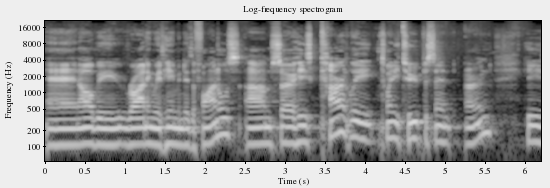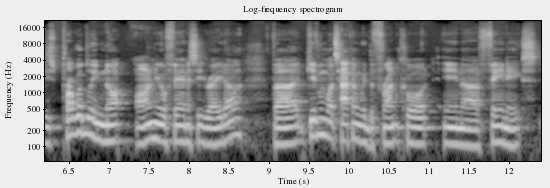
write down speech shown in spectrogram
and I'll be riding with him into the finals. Um, so he's currently 22% owned. He's probably not on your fantasy radar, but given what's happened with the front court in uh, Phoenix,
